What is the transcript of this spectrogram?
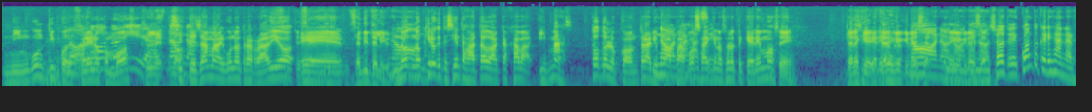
ningún tipo de No, freno no, con no vos. digas, Le- no, si no. te llama alguna otra radio, te eh, sentite libre. No. no, no, no. quiero que te sientas atado acá, Java. Y más, todo lo contrario, No, papá. no es Vos sabés así. que nosotros te queremos. Sí. Tenés, Si que, tenés que crecer. No, no, tenés no, que no, crecer. no. Yo, eh, ¿Cuánto querés ganar?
